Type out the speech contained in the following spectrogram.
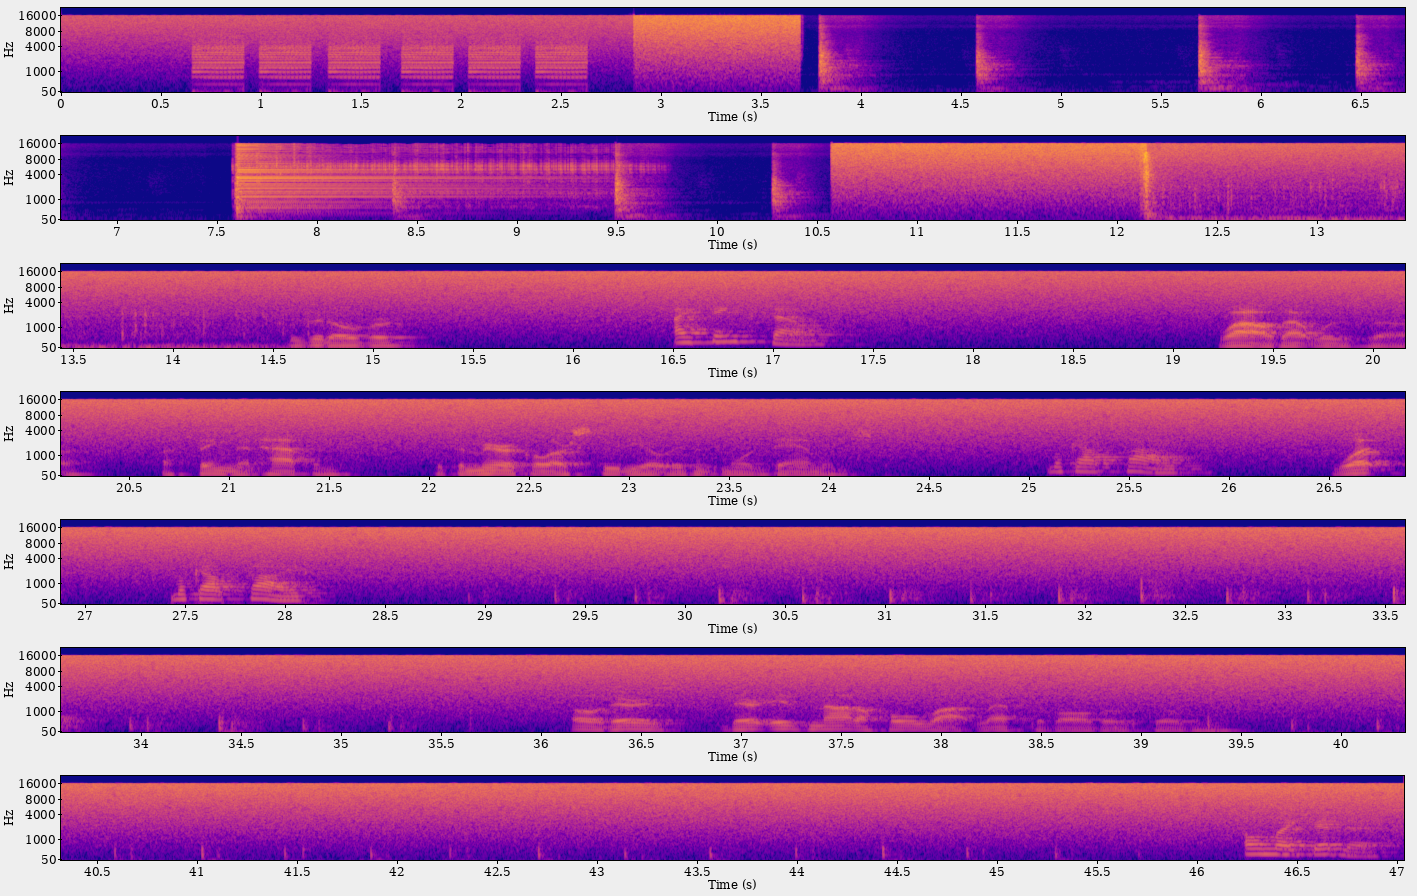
Is it over? I think so. Wow, that was uh, a thing that happened. It's a miracle our studio isn't more damaged. Look outside. What? Look outside. Oh, there is there is not a whole lot left of all those buildings. Oh my goodness.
